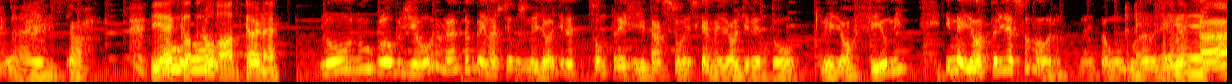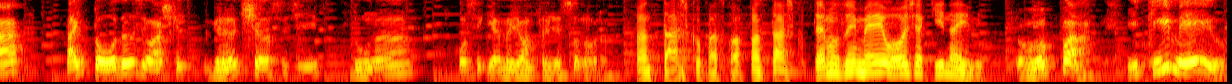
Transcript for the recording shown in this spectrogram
Eita. e é no, claro o Oscar, no, né? No, no, Globo de Ouro, né, também nós temos melhor diretor, são três indicações, que é melhor diretor, melhor filme e melhor trilha sonora. Né? Então o Hans Zimmer é... tá, tá em todas, eu acho que ele grande chance de Duna conseguir a melhor trilha sonora. Fantástico, Pascoal, fantástico. Temos um e-mail hoje aqui, Naíbe. Opa! E que e-mail?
